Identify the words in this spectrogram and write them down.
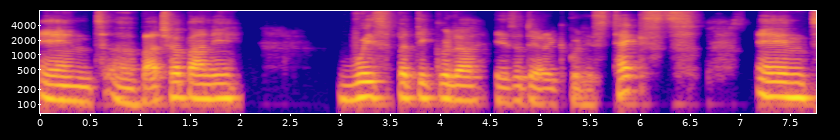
and uh, Vajrapani with particular esoteric Buddhist texts. And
